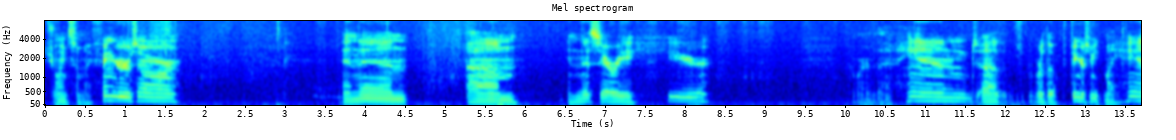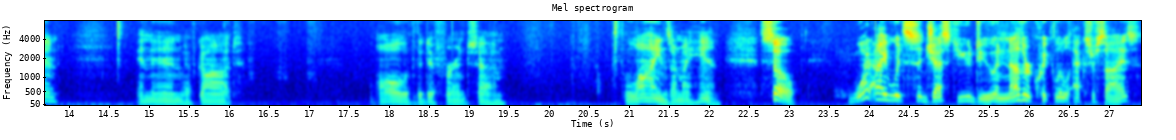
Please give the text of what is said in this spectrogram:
joints of my fingers are. And then um, in this area here, where the hand, uh, where the fingers meet my hand, and then I've got all of the different um, lines on my hand. So, what I would suggest you do, another quick little exercise,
